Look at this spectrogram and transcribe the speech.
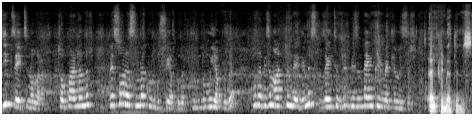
dip zeytin olarak toparlanır ve sonrasında kurgusu yapılır, kurulumu yapılır. Bu da bizim attün dediğimiz zeytindir. Bizim de en kıymetlimizdir. En kıymetlimiz.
